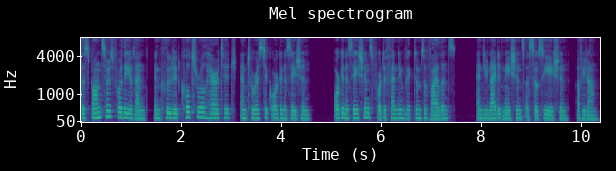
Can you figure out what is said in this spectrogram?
The sponsors for the event included Cultural Heritage and Touristic Organization, Organizations for Defending Victims of Violence, and United Nations Association of Iran.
